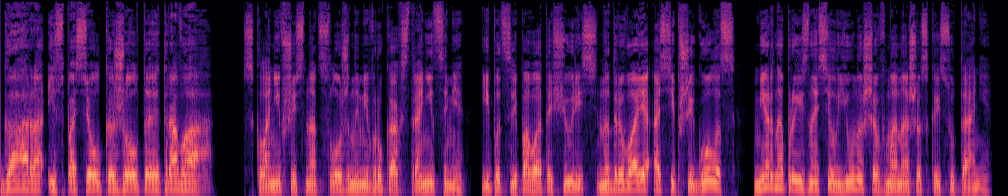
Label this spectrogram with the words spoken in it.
Гара из поселка Желтая Трава!» Склонившись над сложенными в руках страницами и подслеповато щурясь, надрывая осипший голос, мерно произносил юноша в монашеской сутане.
